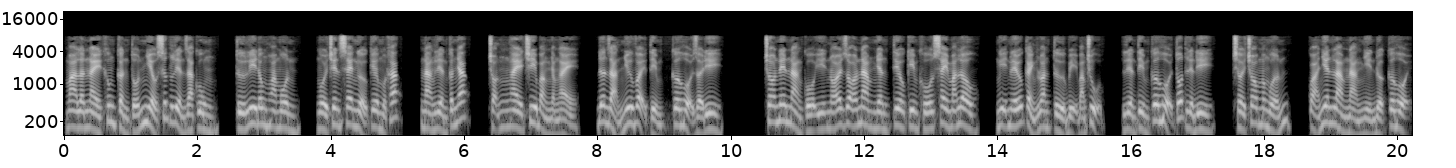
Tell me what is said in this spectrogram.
Mà lần này không cần tốn nhiều sức liền ra cung, từ ly đông hoa môn, ngồi trên xe ngựa kia một khắc, nàng liền cân nhắc, chọn ngày chi bằng nhằm ngày, đơn giản như vậy tìm cơ hội rời đi. Cho nên nàng cố ý nói rõ nam nhân tiêu kim khố say mãn lâu, nghĩ nếu cảnh loan tử bị bám trụ, liền tìm cơ hội tốt liền đi, trời cho mong muốn, quả nhiên làm nàng nhìn được cơ hội,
